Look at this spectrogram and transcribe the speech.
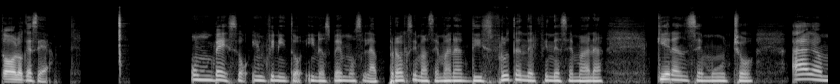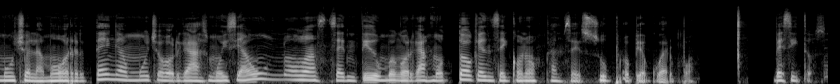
todo lo que sea. Un beso infinito y nos vemos la próxima semana. Disfruten del fin de semana, quiéranse mucho, hagan mucho el amor, tengan muchos orgasmos y si aún no han sentido un buen orgasmo, tóquense y conózcanse su propio cuerpo. Besitos.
